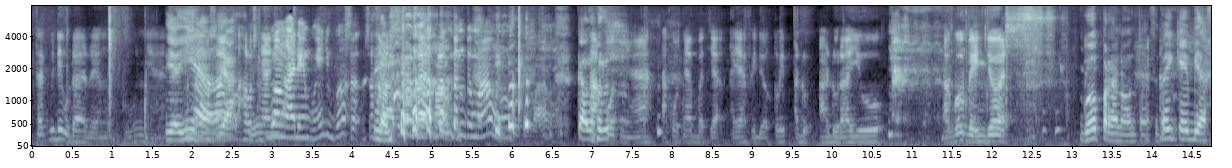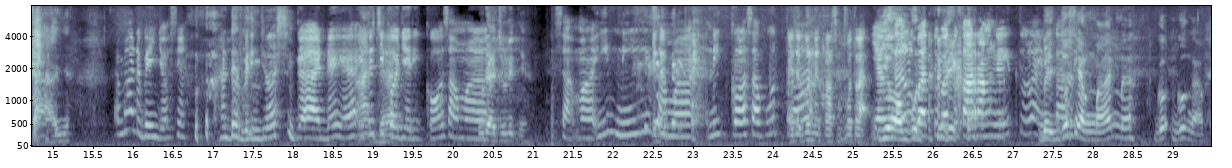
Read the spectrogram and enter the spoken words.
Tapi dia udah ada yang punya. Iya, iya. Iya lah. Iya. Harus nyanyi. gua nggak ada yang punya juga belum tentu mau. Kalau takutnya takutnya baca kayak video klip adu adu rayu nah gue benjos gue pernah nonton tapi kayak biasa aja. emang ada benjosnya ada benjos nggak ada ya Ada. itu Chico Jericho sama Udah julidnya. sama ini sama Nicole Saputra ada gue nih kelas putra yang Ya lu ampun. batu-batu karangnya itu lah Benjos yang mana? Gue gue nggak apa.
